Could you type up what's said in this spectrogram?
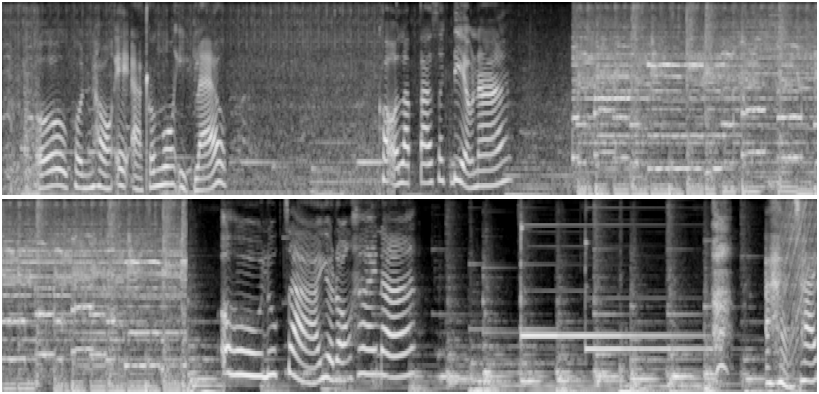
ๆโอ้ คนท้องเอะอะก็ง่วงอีกแล้ว ขอหลับตาสักเดี๋ยวนะ กจ๋าอย่าร้องไห้นะ อาหารฉัน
